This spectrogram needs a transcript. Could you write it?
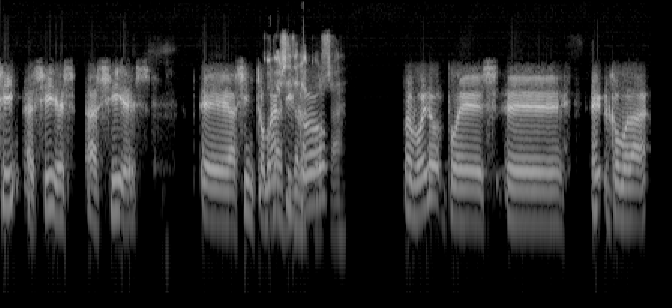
Sí, así es, así es eh, asintomático. ¿Cómo la cosa? Pues bueno, pues eh, eh, como la,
